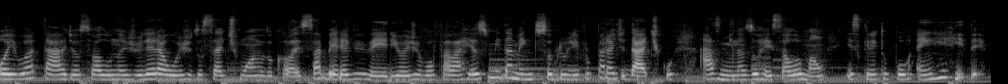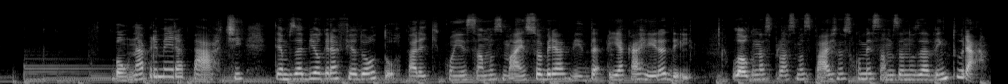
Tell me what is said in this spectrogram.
Oi, boa tarde. Eu sou a aluna Júlia Araújo, do sétimo ano do Colégio Saber é Viver, e hoje eu vou falar resumidamente sobre o livro paradidático As Minas do Rei Salomão, escrito por Henry Rider. Bom, na primeira parte, temos a biografia do autor, para que conheçamos mais sobre a vida e a carreira dele. Logo nas próximas páginas, começamos a nos aventurar.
